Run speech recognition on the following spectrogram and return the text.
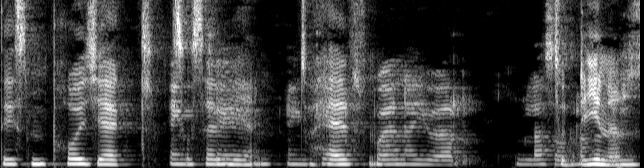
diesem Projekt zu servieren, zu helfen, zu dienen.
